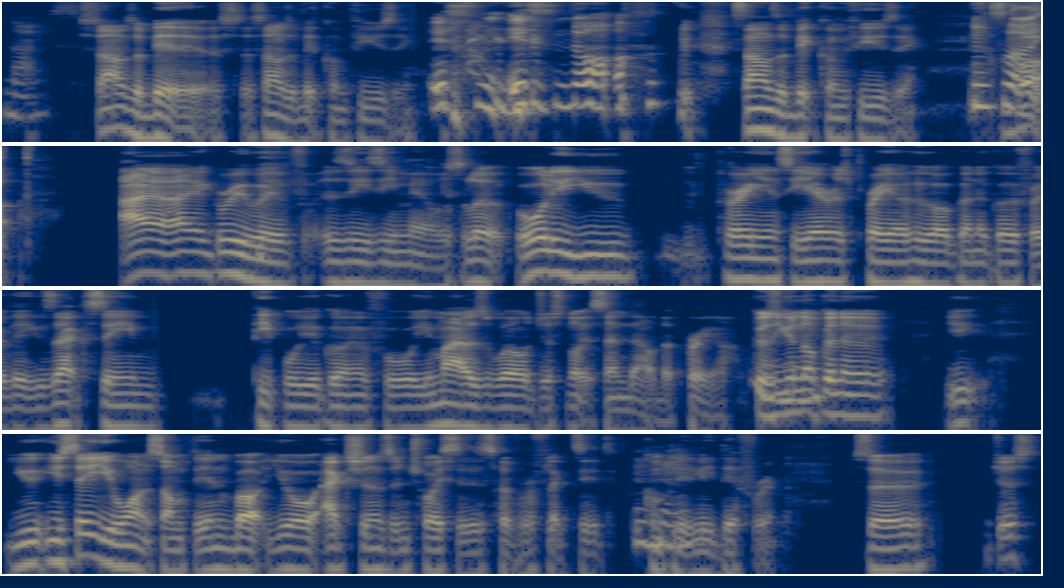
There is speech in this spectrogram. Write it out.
nice. Sounds a bit it sounds a bit confusing. It's it's not. Sounds a bit confusing. It's But I, I agree with Zeze Millz. Look, all of you praying Ciara's prayer who are going to go for the exact same people you're going for, you might as well just not send out the prayer because you're not going to you. You, you say you want something, but your actions and choices have reflected Mhm. completely different. So just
